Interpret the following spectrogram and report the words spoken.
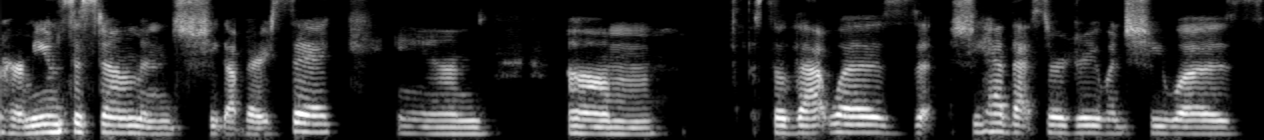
her immune system and she got very sick and um, so that was she had that surgery when she was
